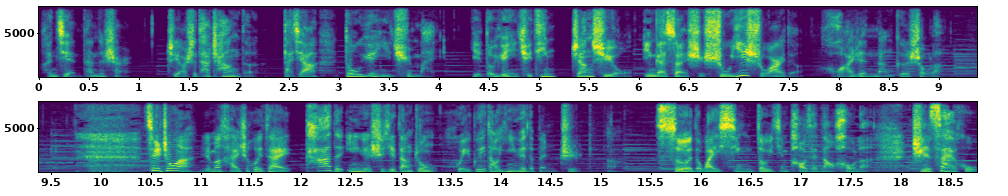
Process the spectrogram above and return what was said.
很简单的事儿。只要是他唱的，大家都愿意去买，也都愿意去听。张学友应该算是数一数二的华人男歌手了。最终啊，人们还是会在他的音乐世界当中回归到音乐的本质啊，所有的外形都已经抛在脑后了，只在乎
